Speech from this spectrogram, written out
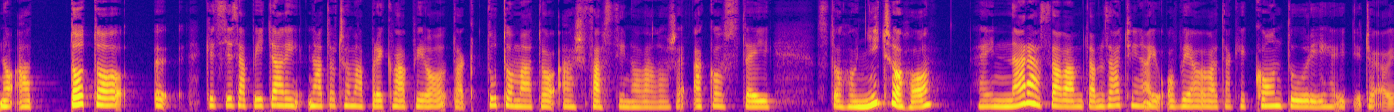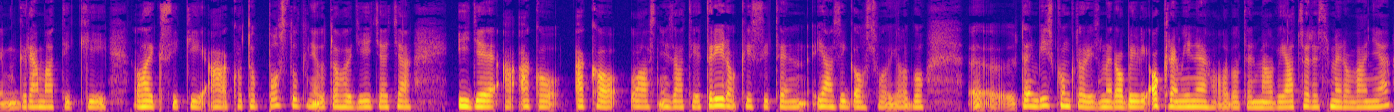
No a toto keď ste sa pýtali na to, čo ma prekvapilo, tak tuto ma to až fascinovalo, že ako z, tej, z toho ničoho, hej, naraz sa vám tam začínajú objavovať také kontúry, hej, čo ja viem, gramatiky, lexiky a ako to postupne u toho dieťaťa ide a ako, ako vlastne za tie tri roky si ten jazyk osvojí, lebo e, ten výskum, ktorý sme robili okrem iného, lebo ten mal viaceré smerovania,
